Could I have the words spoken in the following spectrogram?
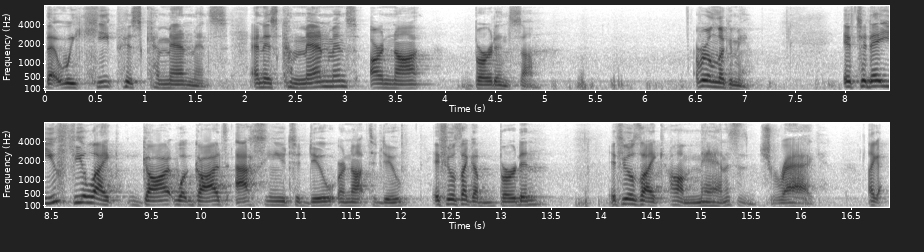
that we keep his commandments, and his commandments are not burdensome. Everyone, look at me. If today you feel like God, what God's asking you to do or not to do, it feels like a burden, it feels like, oh man, this is drag. Like,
